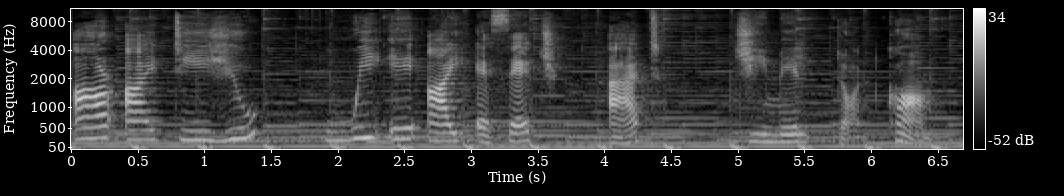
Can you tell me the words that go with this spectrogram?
R I T U V A I S H at gmail.com.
